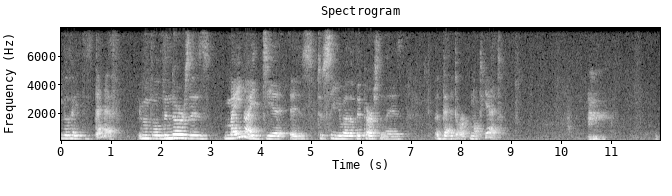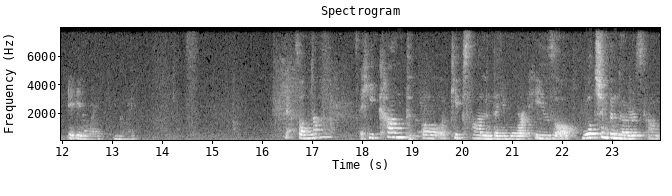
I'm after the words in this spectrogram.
the lady's death, even though the nurse's main idea is to see whether the person is dead or not yet. in, in a way, in a way. Yeah, so now he can't uh, keep silent anymore. He's uh, watching the nurse and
